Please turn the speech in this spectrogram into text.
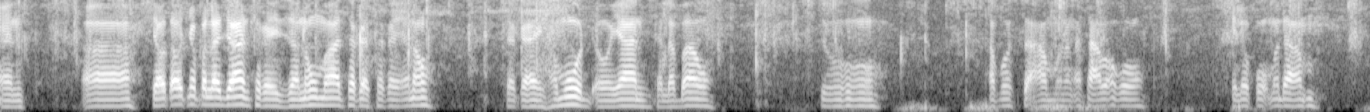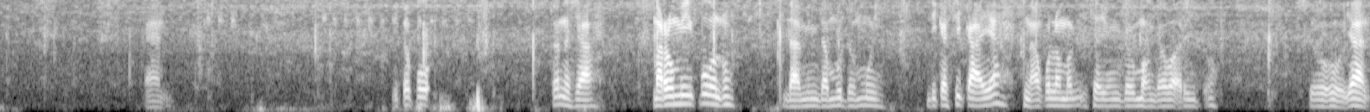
And, ah shout out nyo pala dyan sa kay Zanoma at saka sa kay ano, sa kay Hamud. O yan, Kalabaw. So, tapos sa amo ng asawa ko. Hello po, madam. Yan. Ito po. Ito na siya. Marumi po, no? Daming damo-damo eh. Hindi kasi kaya na ako lang mag-isa yung gumagawa rito. So, yan.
